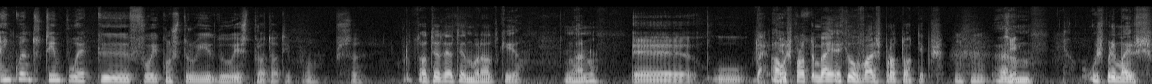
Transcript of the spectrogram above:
Em quanto tempo é que foi construído este protótipo, professor? O protótipo deve ter demorado quê? Um ano? Uh, o, bem, Há os proto... bem, aqui houve vários protótipos. Uhum. Um, os primeiros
